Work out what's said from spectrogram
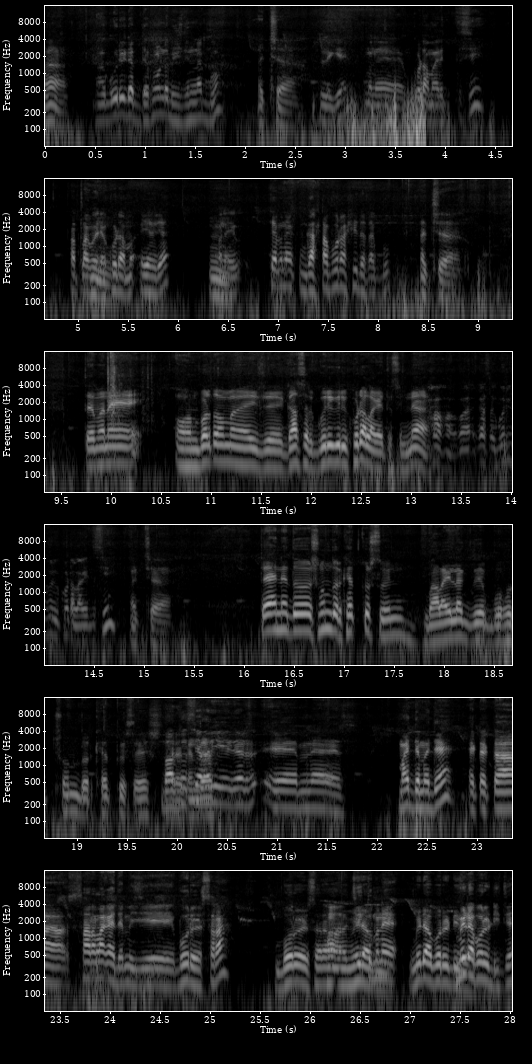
না? গুড়ি ডাব দেয় পনেরো বিশ দিন লাগবো। আচ্ছা। লেগে মানে খুঁড়া মারি দিতেছি পাতলা করে খুঁড়া হুম। মানে তার মানে গাছটা পুরা সিধা থাকব। আচ্ছা। তো মানে এখন বর্তমানে এই যে গাছের গুড়ি গুড়ি খোড়া লাগাইতেছেন না? হ্যাঁ হ্যাঁ গাছে গুড়ি গুড়ি খুঁড়া লাগাইতেছি। আচ্ছা। তাই এনে তো সুন্দর ক্ষেত করছেন ভালাই লাগছে বহুত সুন্দর ক্ষেত করছে মানে মাধ্যে মাধ্যে একটা একটা সারা লাগাই যে বড়ের সারা বড় সারা হ্যাঁ, মিডা মানে মিডা বড়ি মিঠা বড়ি দিতে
